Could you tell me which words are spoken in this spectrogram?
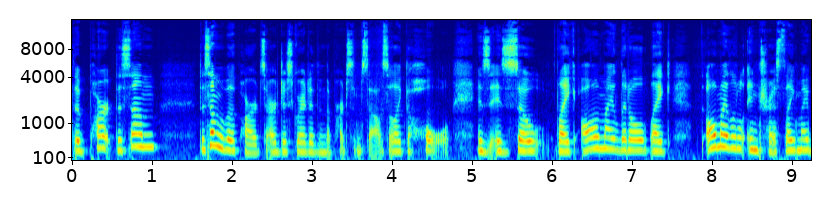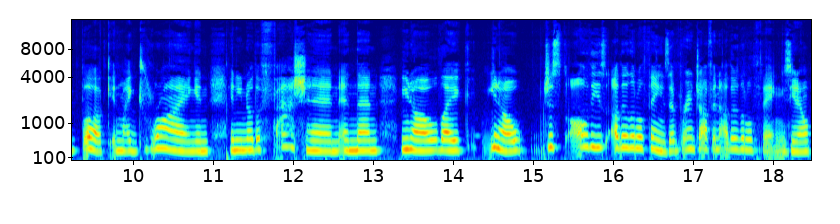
the part, the sum the sum of the parts are just greater than the parts themselves. So like the whole is is so like all my little like all my little interests like my book and my drawing and and you know the fashion and then you know like you know just all these other little things that branch off into other little things you know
